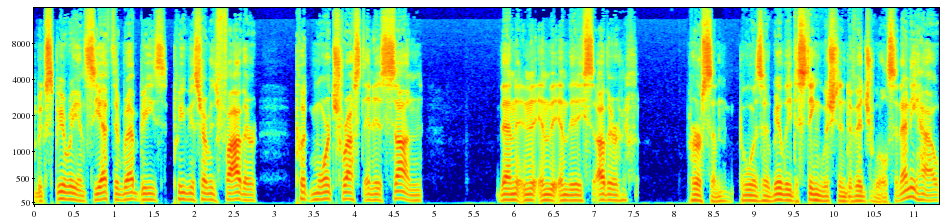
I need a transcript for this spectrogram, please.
of experience. Yet the Rebbe's, previous Rebbe's father, put more trust in his son than in, in, the, in this other person who was a really distinguished individual. And anyhow,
